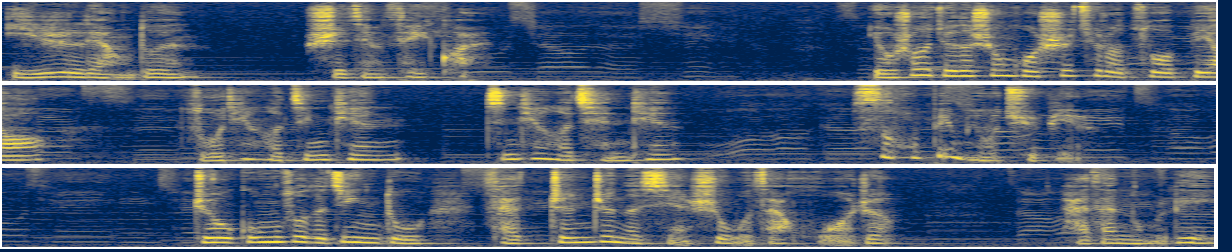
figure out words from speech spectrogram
一日两顿，时间飞快。有时候觉得生活失去了坐标，昨天和今天，今天和前天，似乎并没有区别。只有工作的进度，才真正的显示我在活着，还在努力。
